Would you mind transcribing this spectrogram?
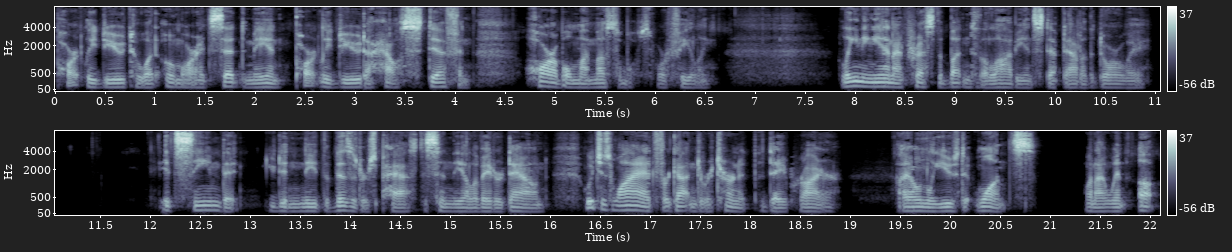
partly due to what Omar had said to me and partly due to how stiff and horrible my muscles were feeling. Leaning in, I pressed the button to the lobby and stepped out of the doorway. It seemed that you didn't need the visitor's pass to send the elevator down, which is why I had forgotten to return it the day prior. I only used it once, when I went up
